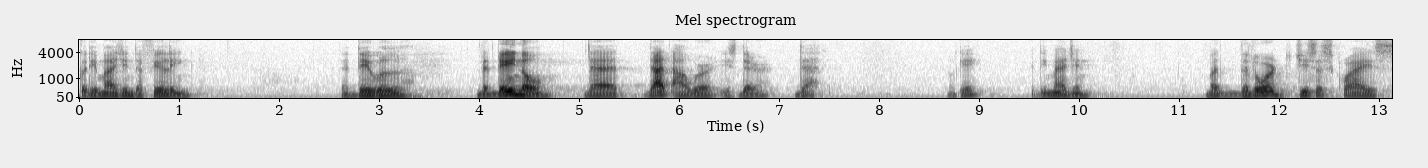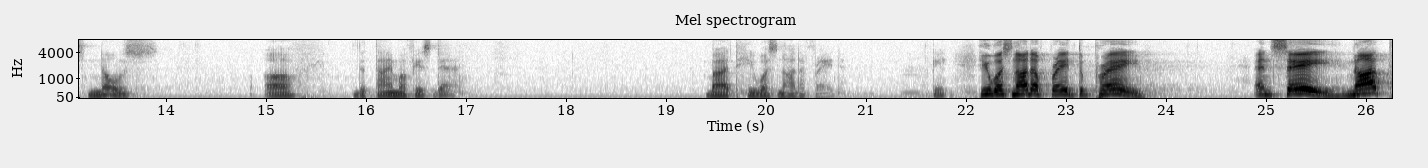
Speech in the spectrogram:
Could imagine the feeling that they will that they know that that hour is their death. Okay? Could imagine. But the Lord Jesus Christ knows of the time of his death but he was not afraid. Okay? He was not afraid to pray and say, Not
